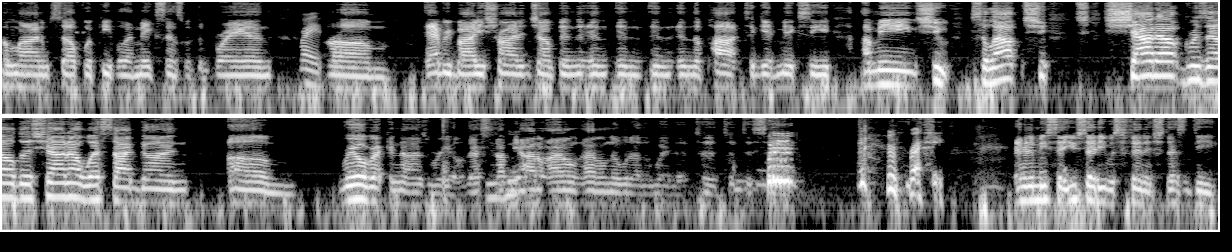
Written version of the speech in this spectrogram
Oh. align himself with people that make sense with the brand. right. Um, everybody's trying to jump in in, in in in the pot to get Mixie. I mean, shoot, salute, shoot, shout out Griselda, shout out Westside Gunn. Um, real recognize real. That's I mean, I don't I don't I don't know what other way to to, to, to say. it. right. Enemy say you said he was finished. That's deep.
